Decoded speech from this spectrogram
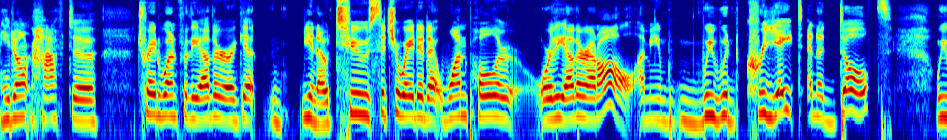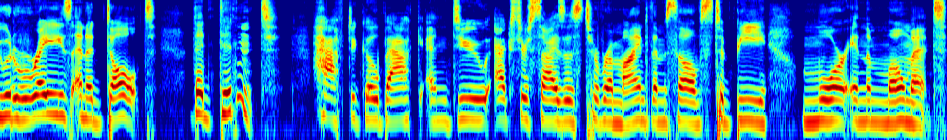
you don't have to trade one for the other or get you know too situated at one pole or, or the other at all i mean we would create an adult we would raise an adult that didn't have to go back and do exercises to remind themselves to be more in the moment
